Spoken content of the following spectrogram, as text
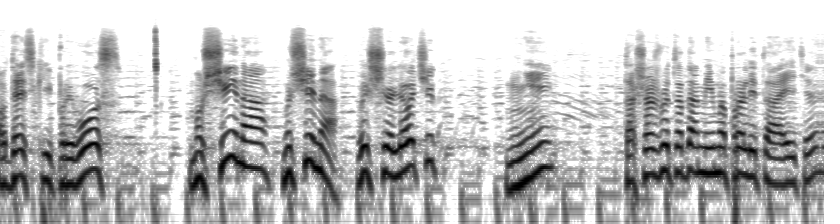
Одеський привоз. Мужчина, мужчина, ви що, льотчик? Ні. Та що ж ви тоді мимо пролітаєте?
